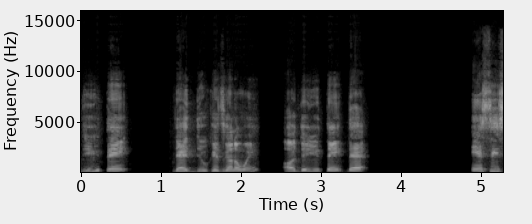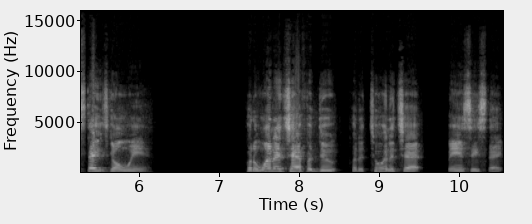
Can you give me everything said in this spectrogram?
Do you think that Duke is gonna win, or do you think that NC State's gonna win? Put a one in the chat for Duke. Put a two in the chat for NC State.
